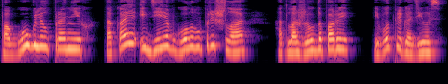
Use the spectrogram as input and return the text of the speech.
погуглил про них, такая идея в голову пришла, отложил до поры и вот пригодилось.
